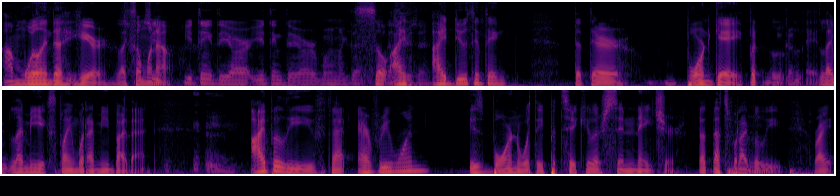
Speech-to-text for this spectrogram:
I'm willing to hear like someone So you- out You think they are? You think they are born like that? so That's I you're th- saying? I do think they, that they're born gay, but Okay. l- let let me explain what I mean by that. I believe that everyone is born with a particular sin nature. That that's what I Mm. believe, right?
